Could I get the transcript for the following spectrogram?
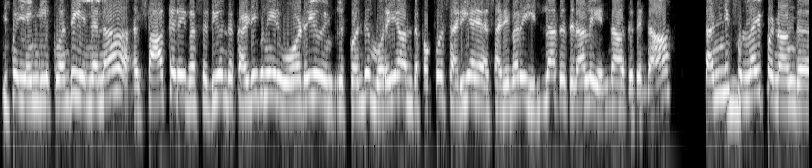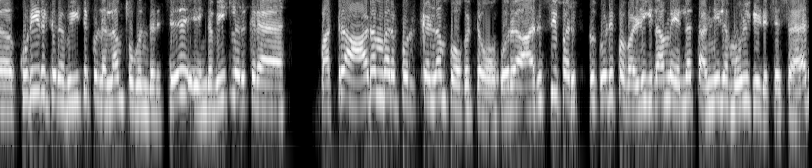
இப்ப எங்களுக்கு வந்து என்னன்னா, சாக்கடை வசதியும், இந்த கழிவுநீர் ஓடையும் எங்களுக்கு வந்து முறையா அந்த பக்கம் சரியா சரிவர இல்லாததுனால என்ன ஆகுதுன்னா, தண்ணி. ஃபுல்லா இப்ப நாங்க குடியிருக்கிற வீட்டுக்குள்ள எல்லாம் புகுந்துருச்சு. எங்க வீட்ல இருக்கிற மற்ற ஆடம்பர பொருட்கள் எல்லாம் போகட்டும். ஒரு அரிசி பருப்புக்கு கூட இப்ப வழி இல்லாம எல்லாம் தண்ணியில மூழ்கிடுச்சு சார்.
